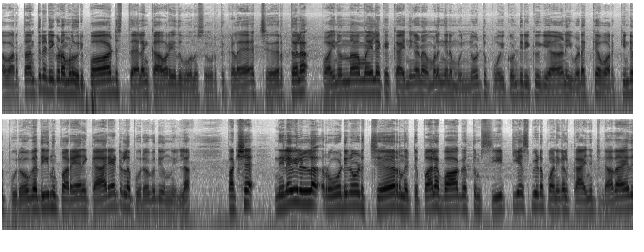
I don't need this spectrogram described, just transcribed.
ആ വർത്തമാനത്തിനിടയിൽ കൂടെ നമ്മൾ ഒരുപാട് സ്ഥലം കവർ ചെയ്ത് പോകുന്നു സുഹൃത്തുക്കളെ. ചേർത്തല പതിനൊന്നാം മൈലൊക്കെ കഴിഞ്ഞ് കാണാൻ നമ്മളിങ്ങനെ മുന്നോട്ട് പോയിക്കൊണ്ടിരിക്കുകയാണ്. ഇവിടെയൊക്കെ വർക്കിന്റെ പുരോഗതി എന്ന് പറയാൻ കാര്യമായിട്ടുള്ള പുരോഗതി ഒന്നുമില്ല പക്ഷേ നിലവിലുള്ള റോഡിനോട് ചേർന്നിട്ട് പല ഭാഗത്തും സി ടി എസ് പിയുടെ പണികൾ കഴിഞ്ഞിട്ടുണ്ട്. അതായത്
